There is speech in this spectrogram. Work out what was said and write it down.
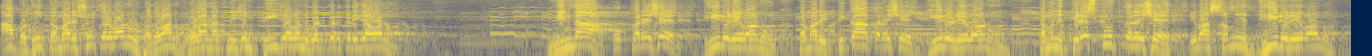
આ બધું તમારે શું કરવાનું? ભગવાન ભોળાનાથની જેમ પી જવાનું, ગટગટ કરી જવાનું. નિંદા કોક કરે છે, ધીર રહેવાનું. તમારી ટીકા કરે છે, ધીર રહેવાનું. તમને તિરસ્કૃત કરે છે, એવા સમયે ધીર રહેવાનું.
